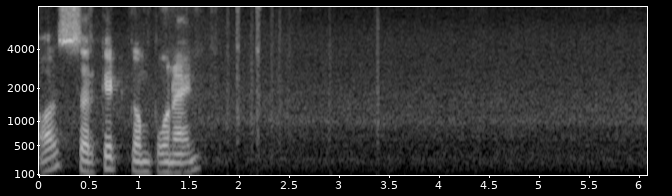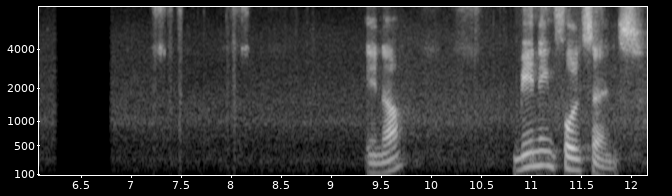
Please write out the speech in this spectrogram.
or circuit component in a meaningful sense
